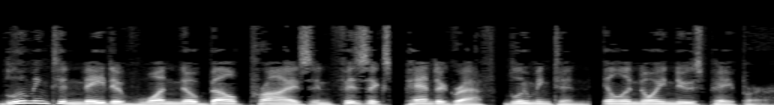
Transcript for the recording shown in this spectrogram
Bloomington native won Nobel Prize in Physics – Pantagraph Bloomington, Illinois newspaper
